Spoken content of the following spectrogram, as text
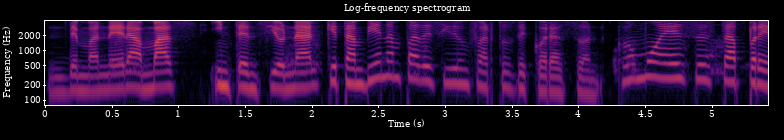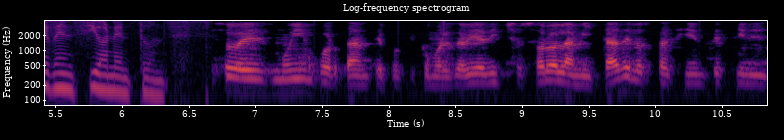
de manera más intencional, que también han padecido infartos de corazón. ¿Cómo es esta prevención entonces? Eso es muy importante porque, como les había dicho, solo la mitad de los pacientes tienen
